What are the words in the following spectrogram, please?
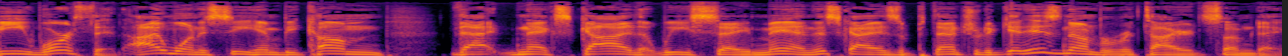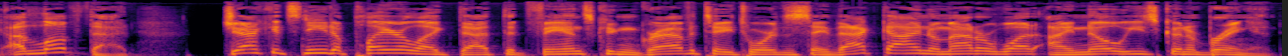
be worth it. I want to see him become that next guy that we say, man, this guy has a potential to get his number retired someday. I love that. Jackets need a player like that that fans can gravitate towards and say, that guy, no matter what, I know he's going to bring it.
